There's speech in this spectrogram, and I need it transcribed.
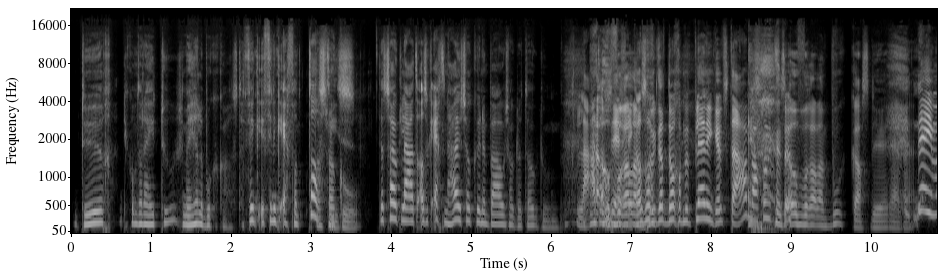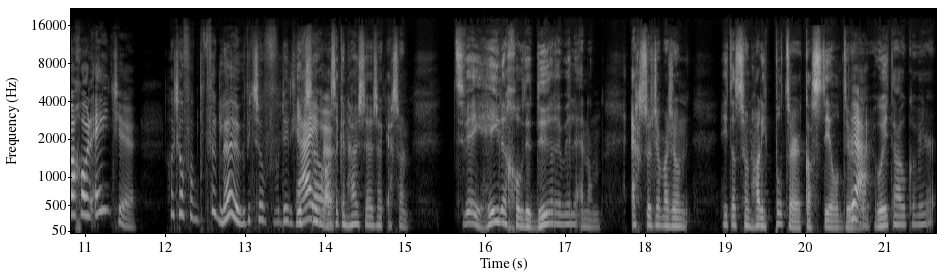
deur, die komt dan naar je toe. Dat is mijn hele boekenkast. Dat vind ik, vind ik echt Dat is fantastisch. wel cool. Dat zou ik later, als ik echt een huis zou kunnen bouwen, zou ik dat ook doen. Later overal zeg ik, alsof boek- ik dat nog op mijn planning heb staan. Maar goed, Dat ze overal een boekenkastdeur hebben. nee, maar gewoon eentje. Gewoon zo voor, vind ik leuk. Een beetje zo voor dit Ik zou, geheime. als ik een huis zou, zou ik echt zo'n twee hele grote deuren willen. En dan echt zo, zeg maar, zo'n, heet dat zo'n Harry Potter kasteeldeur. Ja. Hoe heet dat ook alweer?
